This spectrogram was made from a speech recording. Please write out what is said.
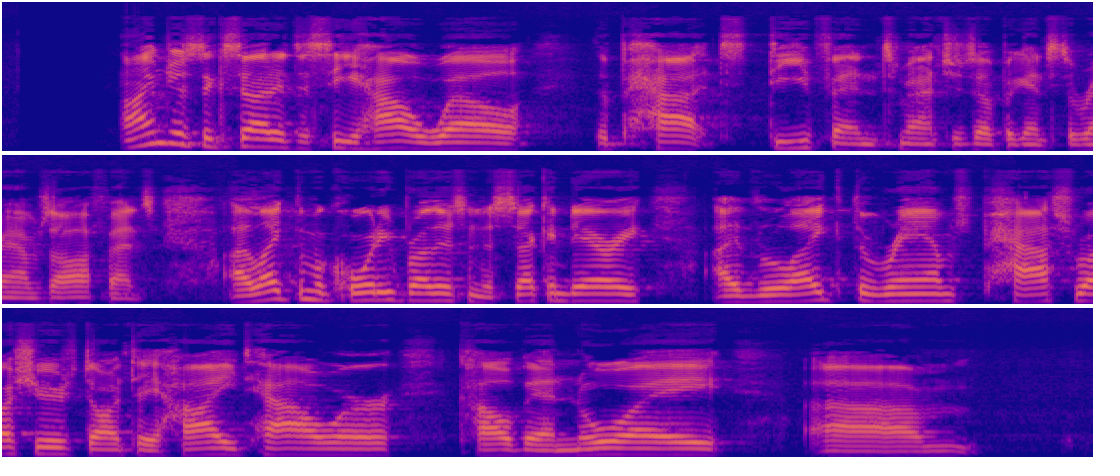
I'm just excited to see how well the Pats defense matches up against the Rams offense. I like the McCourty brothers in the secondary. I like the Rams pass rushers, Dont'a Hightower, Kyle Van Noy, um,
